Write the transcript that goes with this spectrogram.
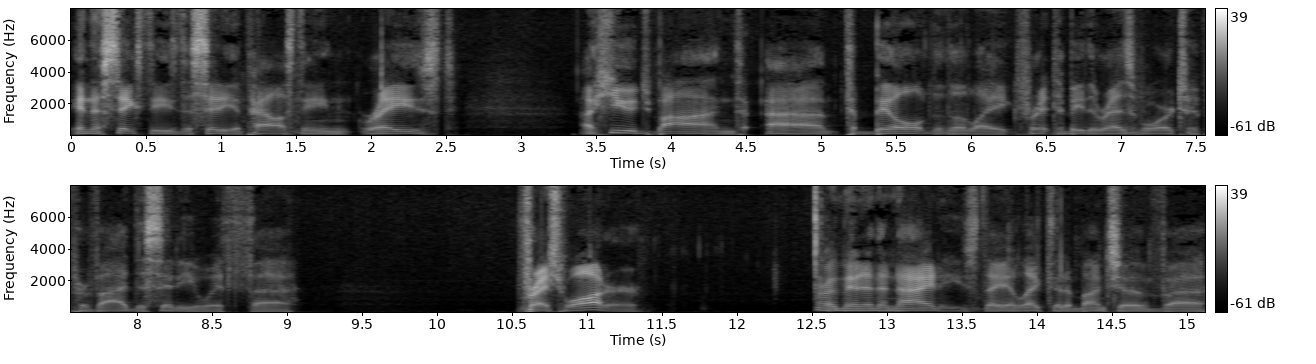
in the '60s the city of Palestine raised a huge bond uh, to build the lake for it to be the reservoir to provide the city with uh, fresh water. And then in the 90s, they elected a bunch of uh,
